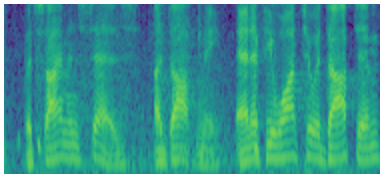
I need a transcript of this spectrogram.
but Simon says, adopt me. And if you want to adopt him,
